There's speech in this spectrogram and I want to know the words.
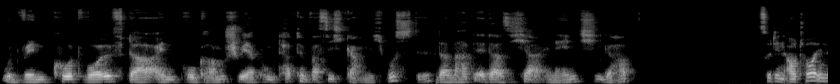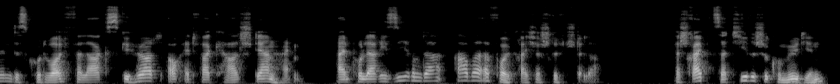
Und wenn Kurt Wolf da einen Programmschwerpunkt hatte, was ich gar nicht wusste, dann hat er da sicher ein Händchen gehabt. Zu den AutorInnen des Kurt Wolf Verlags gehört auch etwa Karl Sternheim, ein polarisierender, aber erfolgreicher Schriftsteller. Er schreibt satirische Komödien,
